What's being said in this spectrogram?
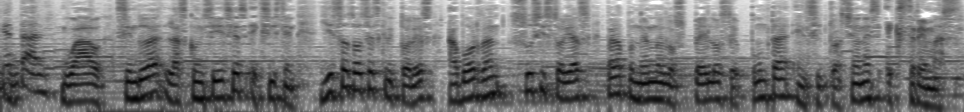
¿Qué tal? Wow, sin duda las coincidencias existen y estos dos escritores abordan sus historias para ponernos los pelos de punta en situaciones extremas.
